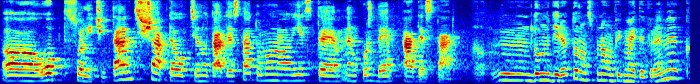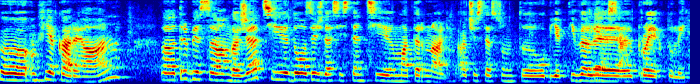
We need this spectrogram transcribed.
uh, 8 solicitanți, 7 au obținut atestatul, unul este în curs de atestare. Mm, domnul director îmi spunea un pic mai devreme că în fiecare an trebuie să angajați 20 de asistenți maternali. Acestea sunt obiectivele exact. proiectului.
